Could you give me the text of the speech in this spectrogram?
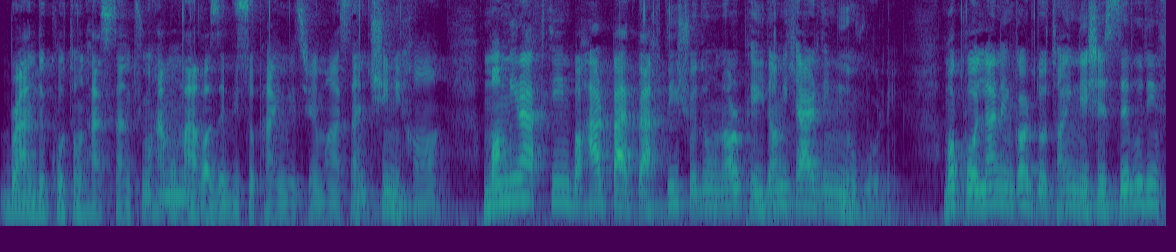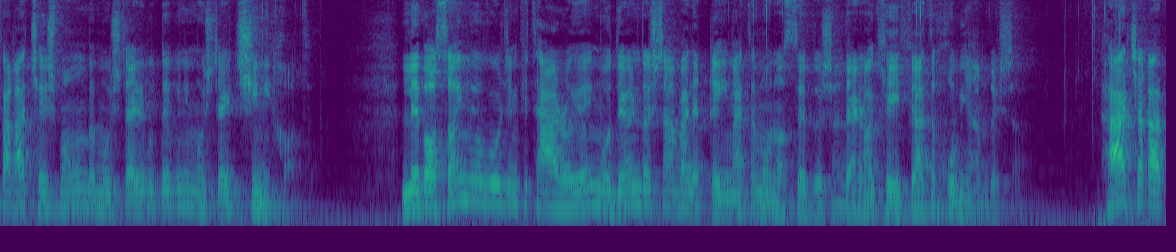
برند کتون هستن توی همون مغازه 25 متری ما هستن چی می‌خوان؟ ما می‌رفتیم با هر بدبختی شده اونا رو پیدا می‌کردیم میووردیم ما کلا انگار دوتایی نشسته بودیم فقط چشمامون به مشتری بود ببینیم مشتری چی می‌خواد. لباسایی می آوردیم که طراحی مدرن داشتن ولی قیمت مناسب داشتن. در اینها کیفیت خوبی هم داشتن. هر چقدر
